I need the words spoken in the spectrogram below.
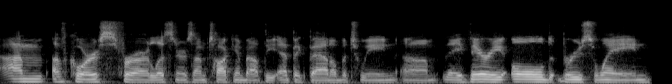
I'm of course for our listeners, I'm talking about the epic battle between um, a very old Bruce Wayne,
